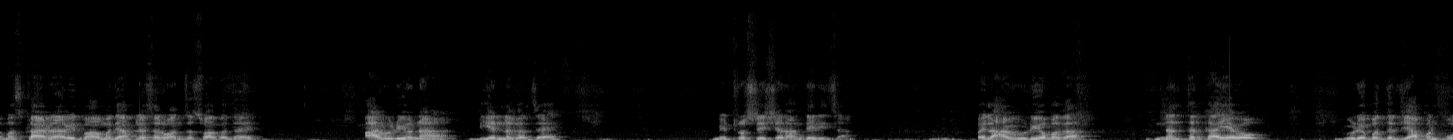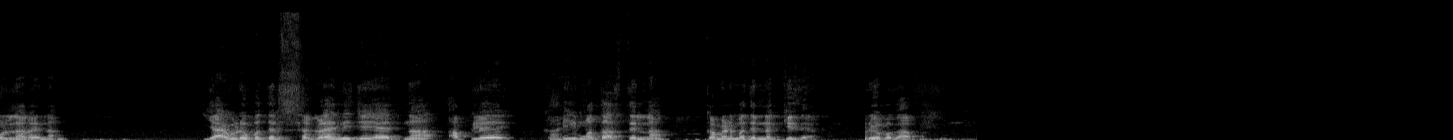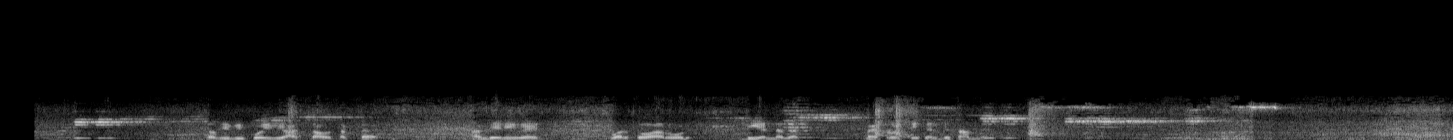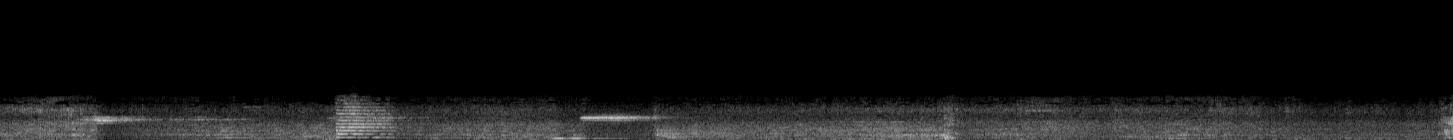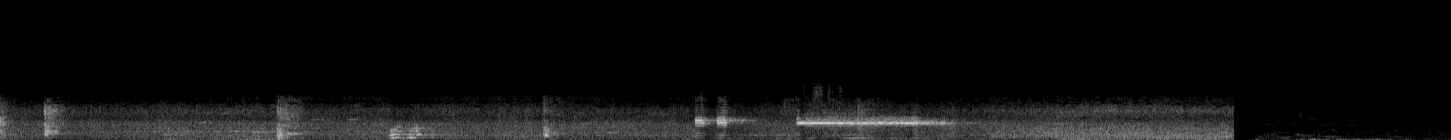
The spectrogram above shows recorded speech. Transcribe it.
नमस्कार रावित भावमध्ये आपल्या सर्वांचं स्वागत आहे. हा व्हिडिओ ना डी एन नगरचा आहे. मेट्रो स्टेशन अंधेरीचा. पहिला हा व्हिडिओ बघा. नंतर काय या व्हिडिओबद्दल जे आपण बोलणार आहे ना या व्हिडिओबद्दल सगळ्यांनी जे आहेत ना आपले काही मतं असतील ना कमेंटमध्ये नक्की द्या. व्हिडिओ बघा आपण. कभी भी कोई भी हादसा हो सकता है। Andheri west Versova road D N Nagar metro station के सामने।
